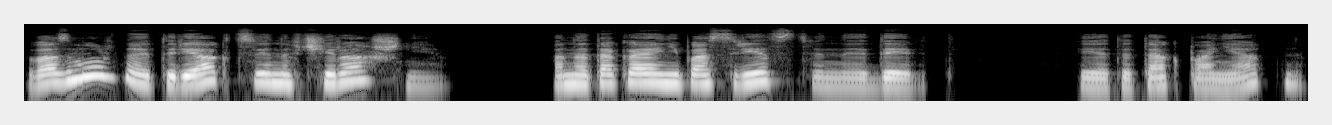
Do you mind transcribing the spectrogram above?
«Возможно, это реакция на вчерашнее. Она такая непосредственная, Дэвид, и это так понятно.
